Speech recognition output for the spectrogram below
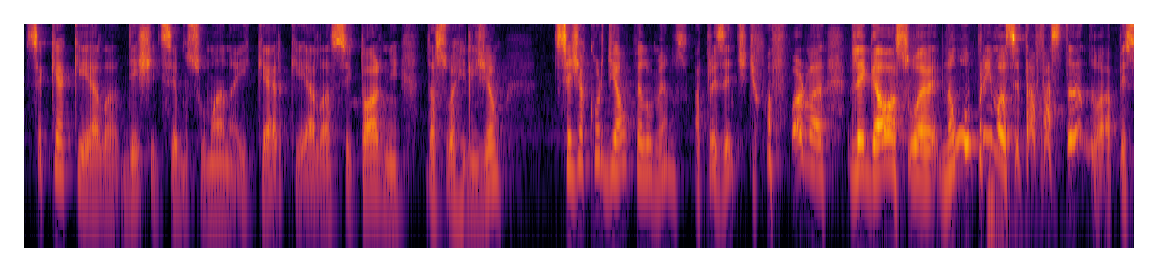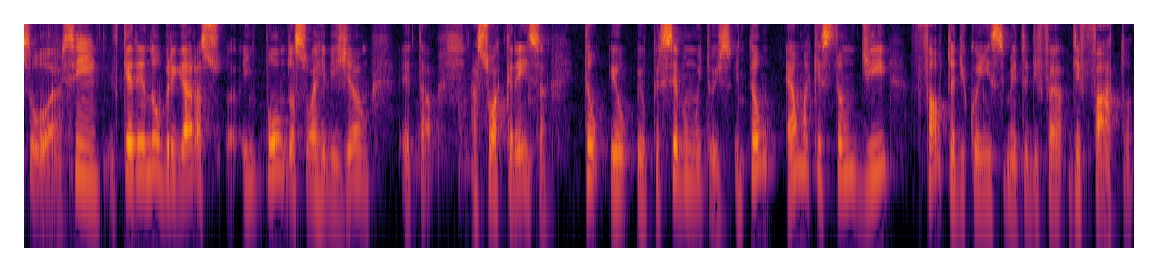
Você quer que ela deixe de ser muçulmana e quer que ela se torne da sua religião? Seja cordial, pelo menos. Apresente de uma forma legal a sua. Não oprima, você está afastando a pessoa. Sim. Querendo obrigar, a su... impondo a sua religião e tal, a sua crença. Então, eu, eu percebo muito isso. Então, é uma questão de falta de conhecimento de, fa... de fato.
